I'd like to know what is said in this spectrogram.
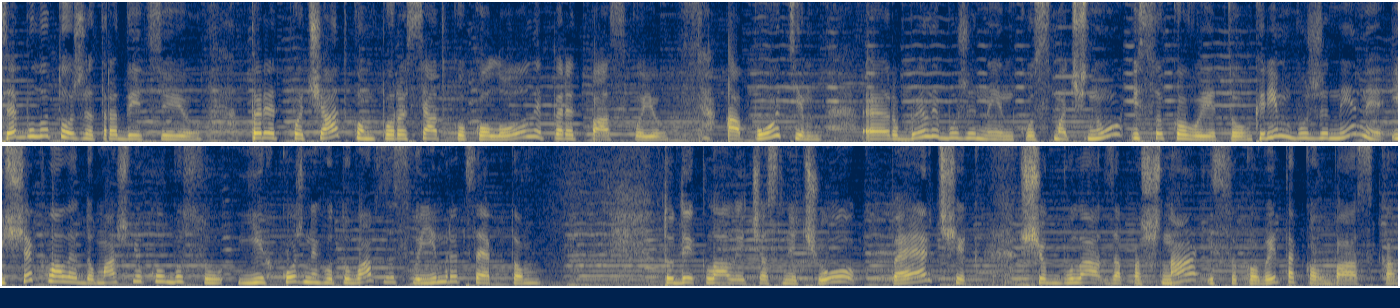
Це було теж традицією. Перед початком поросятку кололи перед Паскою, а потім е, робили буженинку смачну і соковиту. Крім буженини, іще клали домашню ковбасу. Їх кожен готував за своїм рецептом. Туди клали часничок, перчик, щоб була запашна і соковита ковбаска.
